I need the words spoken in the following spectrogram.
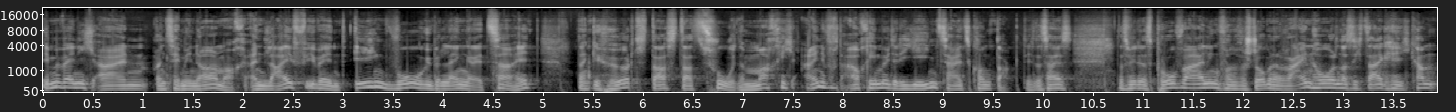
Immer wenn ich ein, ein Seminar mache, ein Live-Event irgendwo über längere Zeit, dann gehört das dazu. Dann mache ich einfach auch immer wieder Jenseitskontakte. Das heißt, dass wir das Profiling von Verstorbenen reinholen, dass ich zeige, hey, ich kann,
